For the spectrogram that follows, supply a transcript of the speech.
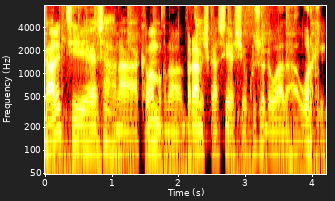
kaalintii heesahana kama maqno barnaamijkaasi yeeshee ku soo dhowaada warkii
